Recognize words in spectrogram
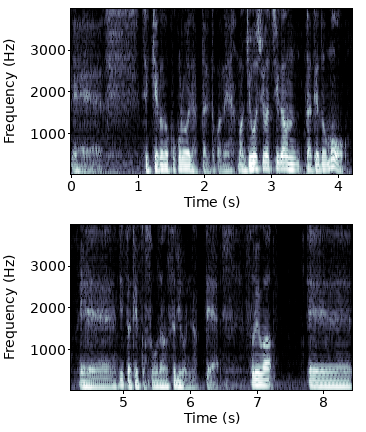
えー、接客の心得だったりとかね、まあ業種は違うんだけども、えー、実は結構相談するようになって、それは、え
